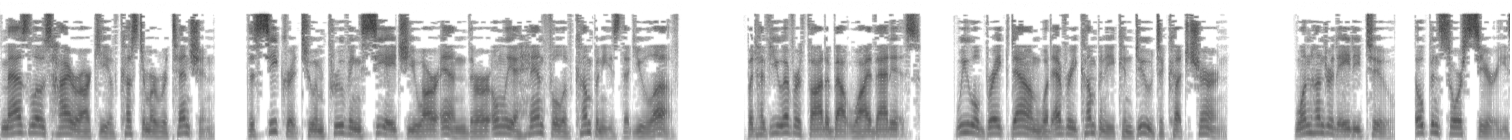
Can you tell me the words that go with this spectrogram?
Maslow's hierarchy of customer retention. The secret to improving CHURN There are only a handful of companies that you love. But have you ever thought about why that is? We will break down what every company can do to cut churn. 182. Open Source Series.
